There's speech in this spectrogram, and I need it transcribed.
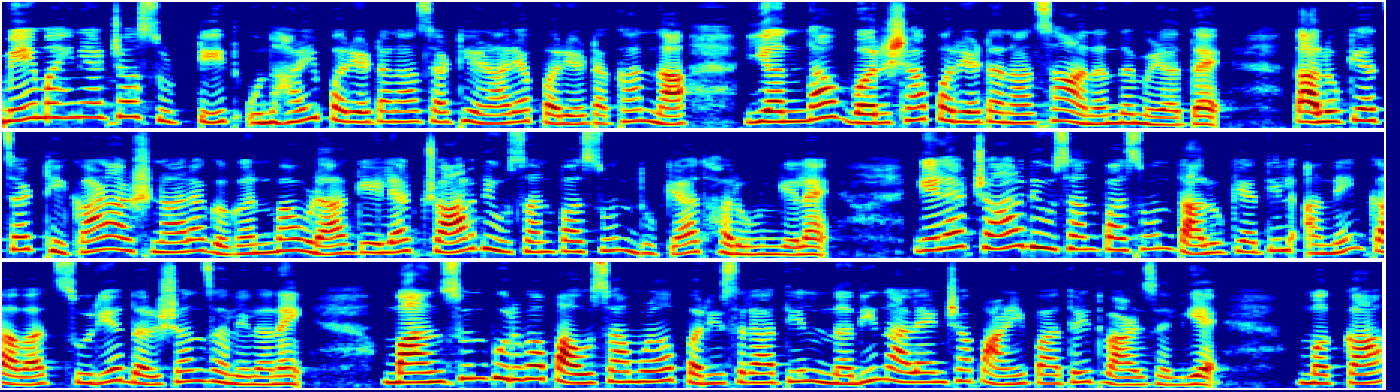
मे महिन्याच्या सुट्टीत उन्हाळी पर्यटनासाठी येणाऱ्या पर्यटकांना यंदा वर्षा पर्यटनाचा आनंद मिळत आहे. तालुक्याचं ठिकाण असणारा गगनबावडा गेल्या चार दिवसांपासून धुक्यात हरवून गेलाय. गेल्या चार दिवसांपासून तालुक्यातील अनेक गावात सूर्यदर्शन झालेलं नाही. मान्सूनपूर्व पावसामुळं परिसरातील नदी नाल्यांच्या पाणी पातळीत वाढ झाली आहे. मका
